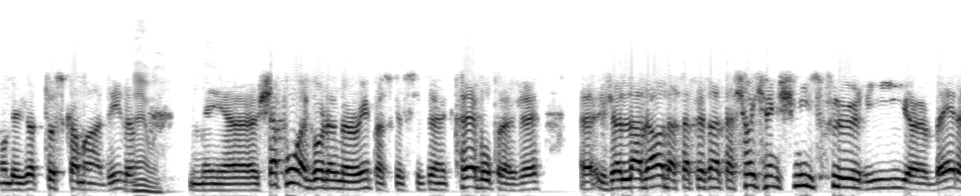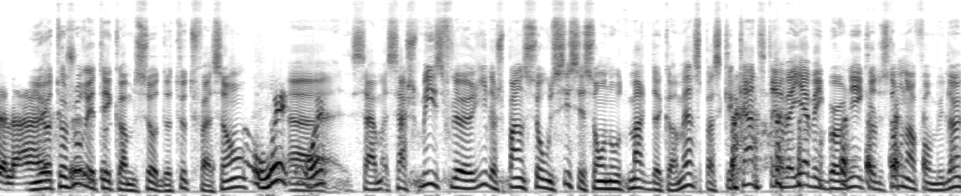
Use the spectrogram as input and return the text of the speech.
ont déjà tous commandé. Là. Ben. Mais euh, chapeau à Gordon Murray parce que c'est un très beau projet. Euh, je l'adore dans sa présentation. Il a une chemise fleurie, euh, bien relax. Il a toujours été comme ça, de toute façon. Oui, Euh, oui. sa, sa chemise fleurie, là, je pense que ça aussi, c'est son autre marque de commerce parce que quand il travaillait avec Bernie Ecclestone en Formule 1,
